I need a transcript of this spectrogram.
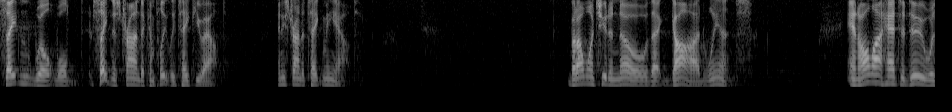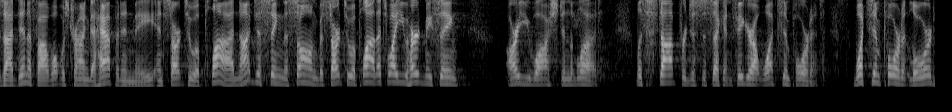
Satan will, will Satan is trying to completely take you out, and he's trying to take me out. But I want you to know that God wins. And all I had to do was identify what was trying to happen in me and start to apply, not just sing the song, but start to apply. That's why you heard me sing, Are You Washed in the Blood? Let's stop for just a second and figure out what's important. What's important, Lord?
